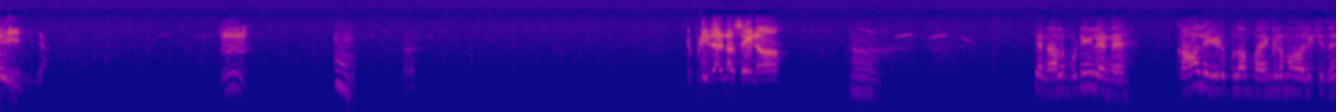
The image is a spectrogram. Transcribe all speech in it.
ஐயா. இப்படி தாண்டா செய்யணும். என்னால முடியல என்ன கால இடுப்புலாம் பயங்கரமா வலிக்குது.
